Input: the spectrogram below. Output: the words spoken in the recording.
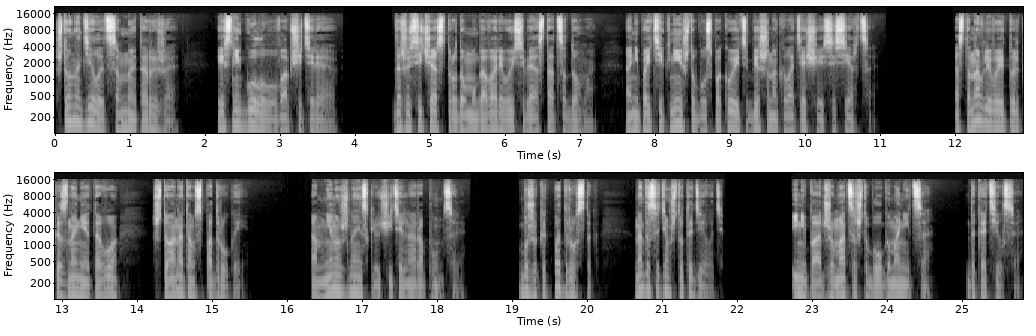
Что она делает со мной, эта рыжая? Я с ней голову вообще теряю. Даже сейчас с трудом уговариваю себя остаться дома, а не пойти к ней, чтобы успокоить бешено колотящееся сердце. Останавливает только знание того, что она там с подругой. А мне нужна исключительно Рапунцель. Боже, как подросток. Надо с этим что-то делать. И не поотжиматься, чтобы угомониться. Докатился.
